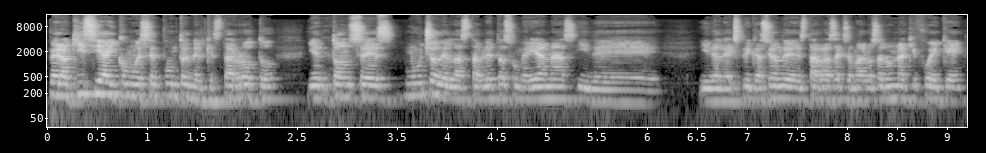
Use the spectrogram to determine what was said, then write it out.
pero aquí sí hay como ese punto en el que está roto, y entonces mucho de las tabletas sumerianas y de, y de la explicación de esta raza que se llama los Anunnaki fue que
